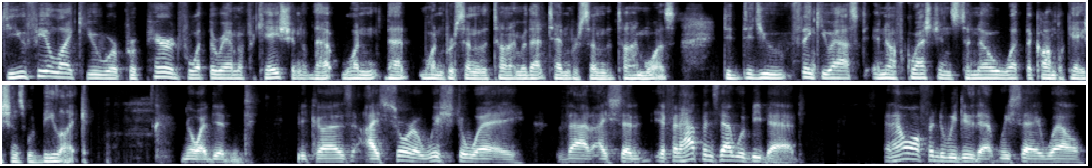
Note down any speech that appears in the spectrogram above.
do you feel like you were prepared for what the ramification of that one that one percent of the time or that ten percent of the time was? Did did you think you asked enough questions to know what the complications would be like? No, I didn't, because I sort of wished away that I said if it happens, that would be bad. And how often do we do that? We say, well,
